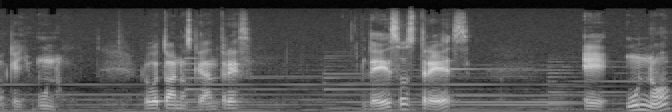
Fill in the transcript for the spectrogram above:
Ok, uno. Luego todavía nos quedan tres. De esos tres, eh, uno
